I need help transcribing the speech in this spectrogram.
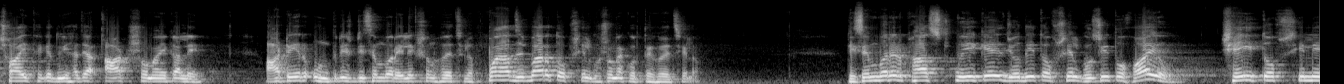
ছয় থেকে দুই হাজার আট সময়কালে আটের উনত্রিশ ডিসেম্বর ইলেকশন হয়েছিল। পাঁচবার তফসিল ঘোষণা করতে হয়েছিল। ডিসেম্বরের ফার্স্ট উইকে যদি তফসিল ঘোষিত হয়ও, সেই তফসিলে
